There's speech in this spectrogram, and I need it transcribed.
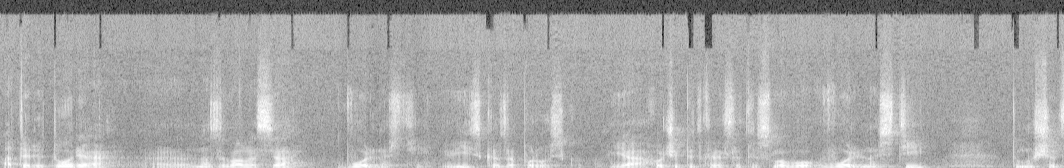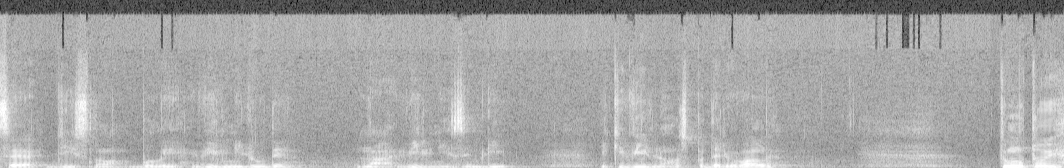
а територія е, називалася вольності війська Запорозького. Я хочу підкреслити слово вольності, тому що це дійсно були вільні люди на вільній землі, які вільно господарювали. Тому той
